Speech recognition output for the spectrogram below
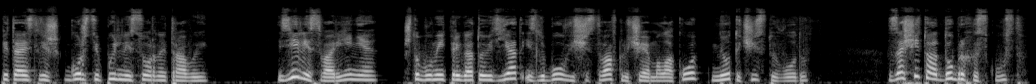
питаясь лишь горстью пыльной сорной травы, зелье сварения, чтобы уметь приготовить яд из любого вещества, включая молоко, мед и чистую воду, защиту от добрых искусств,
